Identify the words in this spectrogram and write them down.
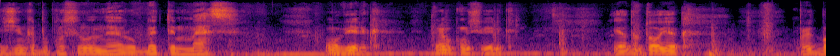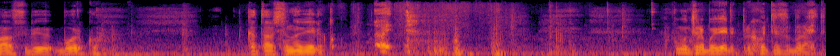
Жінка попросила не робити мес. О, велик. Треба комусь велик. Я до того, як придбав собі борку, катався на велику. Ай. Кому треба велик, приходьте, забирайте.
